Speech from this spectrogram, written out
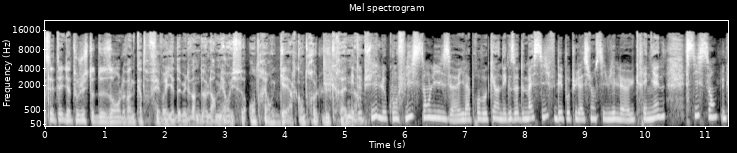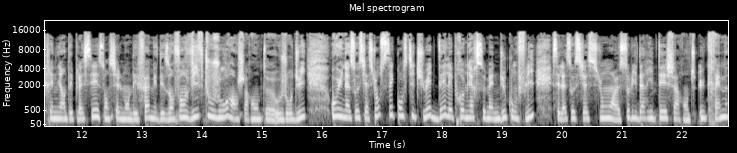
C'était il y a tout juste deux ans, le 24 février 2022. L'armée russe entrait en guerre contre l'Ukraine. Et depuis, le conflit s'enlise. Il a provoqué un exode massif des populations civiles ukrainiennes. 600 Ukrainiens déplacés, essentiellement des femmes et des enfants, vivent toujours en Charente aujourd'hui, où une association s'est constituée dès les premières semaines du conflit. C'est l'association Solidarité Charente-Ukraine.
